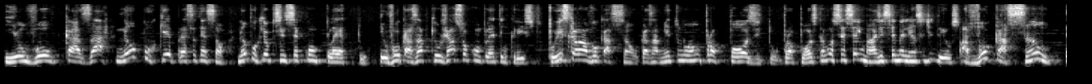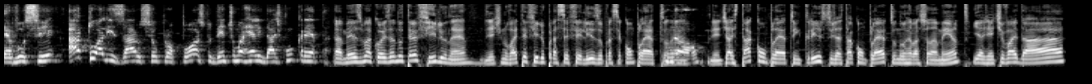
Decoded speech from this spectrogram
e eu vou casar não porque, presta atenção, não porque eu preciso ser completo. Eu vou casar porque eu já sou completo em Cristo. Por isso que ela é uma vocação. O casamento não é um propósito. O propósito é você ser imagem e semelhança de Deus. A vocação é você atualizar o seu propósito dentro de uma realidade concreta. É a mesma coisa do ter filho, né? A gente não vai ter filho pra ser feliz ou pra ser completo, né? Não. A gente já está completo em Cristo, já está completo no relacionamento e a gente vai dar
